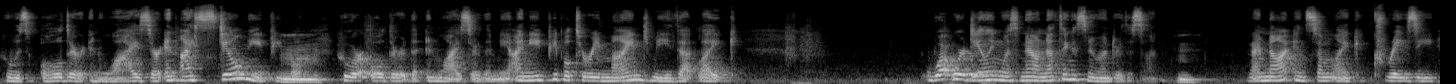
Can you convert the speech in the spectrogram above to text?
who was older and wiser. And I still need people mm. who are older and wiser than me. I need people to remind me that, like, what we're dealing with now, nothing is new under the sun. Hmm. And I'm not in some like crazy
